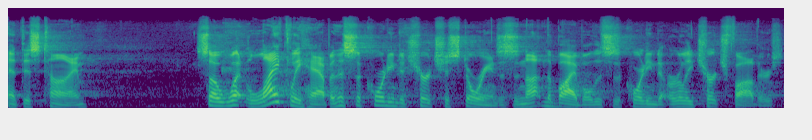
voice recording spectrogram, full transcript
at this time. So, what likely happened, this is according to church historians, this is not in the Bible, this is according to early church fathers.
